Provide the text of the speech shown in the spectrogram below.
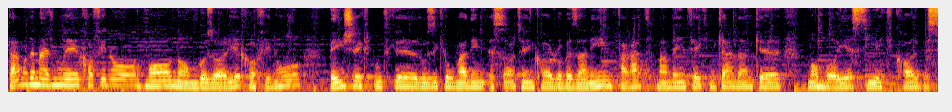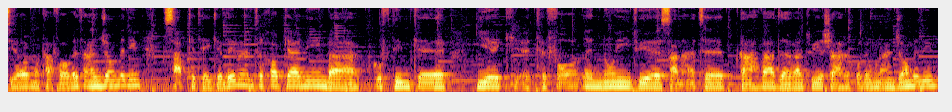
در مورد مجموعه کافینو ما نامگذاری کافینو به این شکل بود که روزی که اومدیم استارت این کار رو بزنیم فقط من به این فکر می‌کردم که ما بایست یک کار بسیار متفاوت انجام بدیم. سبک تیکوی رو انتخاب کردیم و گفتیم که یک اتفاق نوعی توی صنعت قهوه حداقل توی شهر خودمون انجام بدیم.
